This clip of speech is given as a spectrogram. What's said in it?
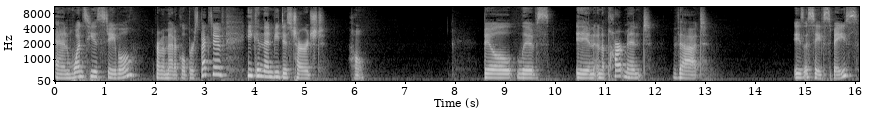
And once he is stable from a medical perspective, he can then be discharged home. Bill lives in an apartment that is a safe space.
